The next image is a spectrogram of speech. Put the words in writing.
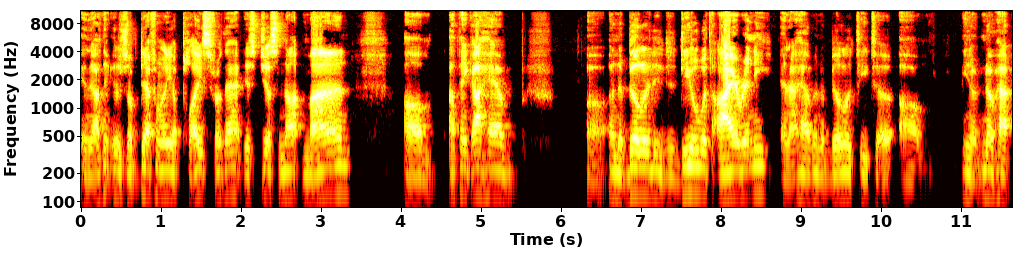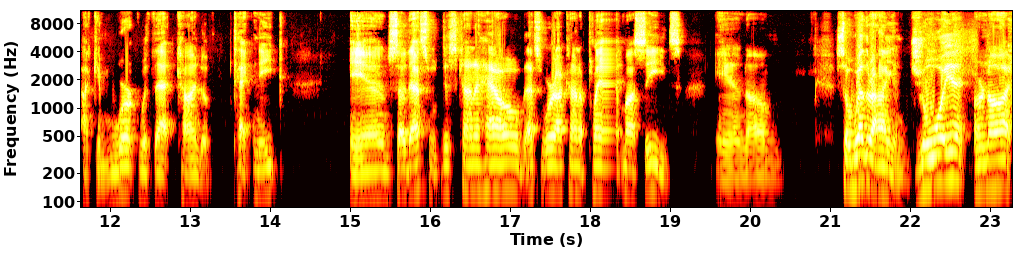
and I think there's a, definitely a place for that. It's just not mine. Um, I think I have uh, an ability to deal with irony, and I have an ability to, um, you know, know how I can work with that kind of technique. And so that's just kind of how that's where I kind of plant my seeds. And um, so whether I enjoy it or not,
